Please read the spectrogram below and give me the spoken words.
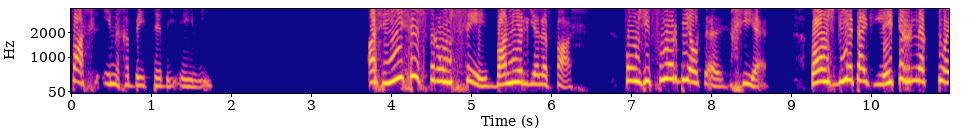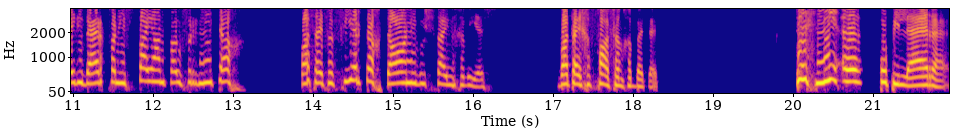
vas en gebed te hê nie. As Jesus vir ons sê wanneer jy vas, vir ons die voorbeeld eh, gee, waar ons weet hy letterlik toe hy die werk van die vyand wou vernietig, was hy vir 40 dae in die woestyn gewees wat hy gevas en gebid het. Dis nie 'n populêre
